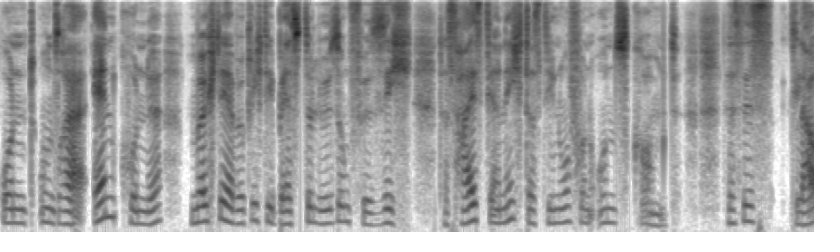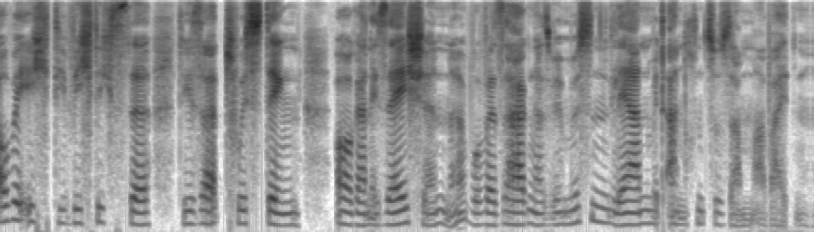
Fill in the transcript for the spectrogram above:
und unser Endkunde möchte ja wirklich die beste Lösung für sich. Das heißt ja nicht, dass die nur von uns kommt. Das ist glaube ich, die wichtigste dieser Twisting Organization, ne, wo wir sagen, also wir müssen lernen, mit anderen zusammenarbeiten.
